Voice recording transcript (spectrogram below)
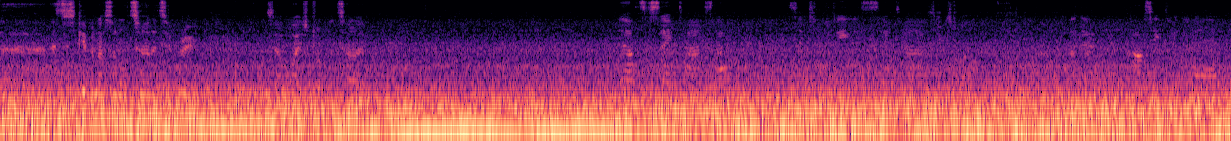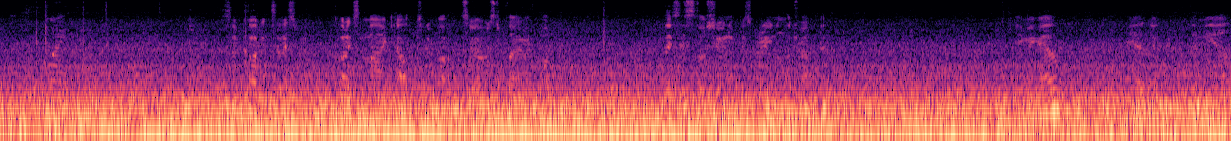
Uh, has this given us an alternative route? Is that why it's dropped the time? Yeah, it's the same time slot. 6.15 is the same time. Six twelve. I know. Can't see through the hair. Like, So according to this, according to my calcs, we've got two hours to play with, but this is still showing up as green on the traffic. Here we go. Yeah, Duc de Miel.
